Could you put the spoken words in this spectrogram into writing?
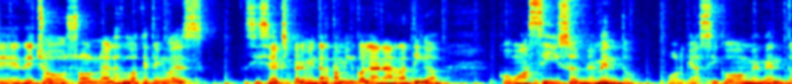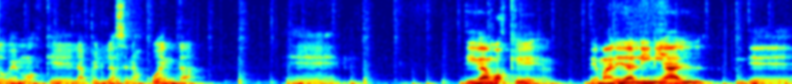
Eh, de hecho, yo una de las dudas que tengo es si se va a experimentar también con la narrativa, como así hizo en Memento. Porque así como en Memento vemos que la película se nos cuenta, eh, digamos que de manera lineal, de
